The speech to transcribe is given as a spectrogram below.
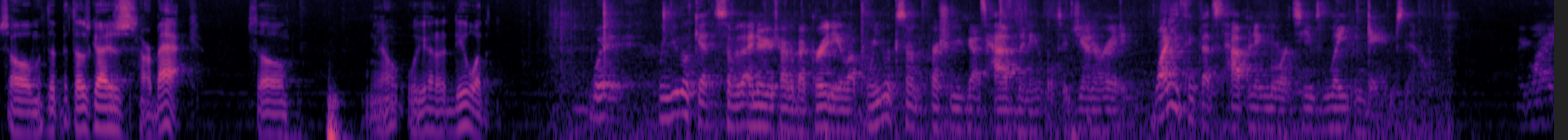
So, th- but those guys are back. So, you know, we got to deal with it. When, when you look at some of the, I know you're talking about Grady a lot, but when you look at some of the pressure you guys have been able to generate, why do you think that's happening more, it seems, late in games now? Like, why,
